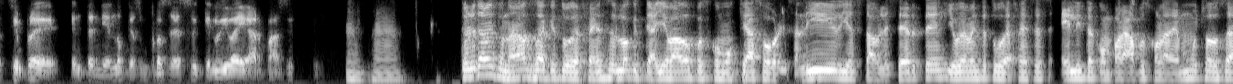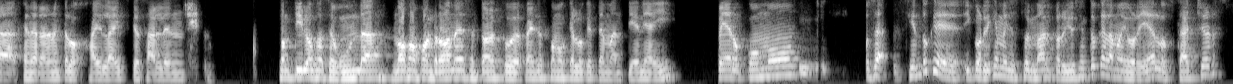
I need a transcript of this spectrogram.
siempre entendiendo que es un proceso y que no iba a llegar fácil. Tú ahorita mencionabas, o sea, que tu defensa es lo que te ha llevado, pues, como que a sobresalir y a establecerte, y obviamente tu defensa es élite comparada, pues, con la de muchos, o sea, generalmente los highlights que salen son tiros a segunda, no son jonrones, entonces tu defensa es como que lo que te mantiene ahí, pero como, o sea, siento que, y corrígeme si estoy mal, pero yo siento que la mayoría de los catchers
